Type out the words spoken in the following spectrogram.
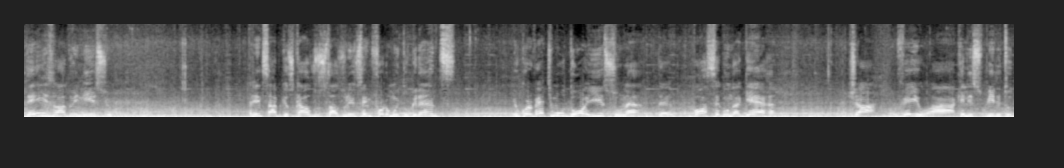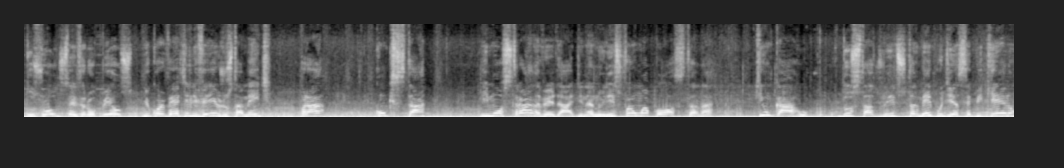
desde lá do início. A gente sabe que os carros dos Estados Unidos sempre foram muito grandes e o Corvette mudou isso, né? Pós Segunda Guerra, já veio aquele espírito dos roadsters europeus e o Corvette ele veio justamente para conquistar e mostrar, na verdade, né? No início foi uma aposta, né? Que um carro dos Estados Unidos também podia ser pequeno,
